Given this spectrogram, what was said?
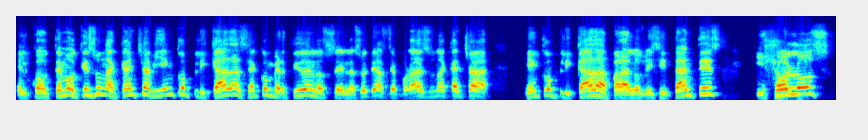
El Cuauhtémoc, que es una cancha bien complicada, se ha convertido en, los, en las últimas temporadas, es una cancha bien complicada para los visitantes. Y Cholos,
